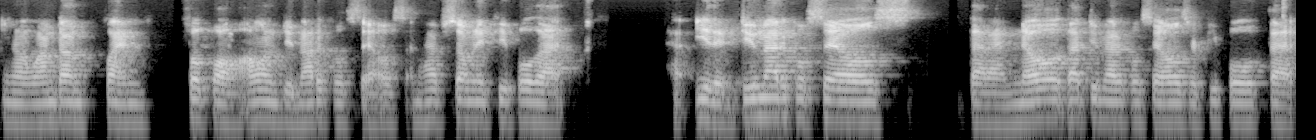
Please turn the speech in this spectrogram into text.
you know when i'm done playing football, I want to do medical sales and I have so many people that either do medical sales that I know that do medical sales or people that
